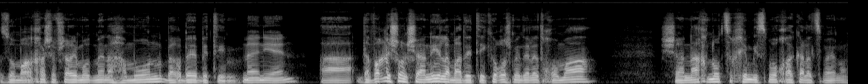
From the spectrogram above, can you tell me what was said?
זו מערכה שאפשר ללמוד ממנה המון, בהרבה היבטים. מעניין. הדבר הראשון שאני למדתי כראש מנהלת חומה, שאנחנו צריכים לסמוך רק על עצמנו.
